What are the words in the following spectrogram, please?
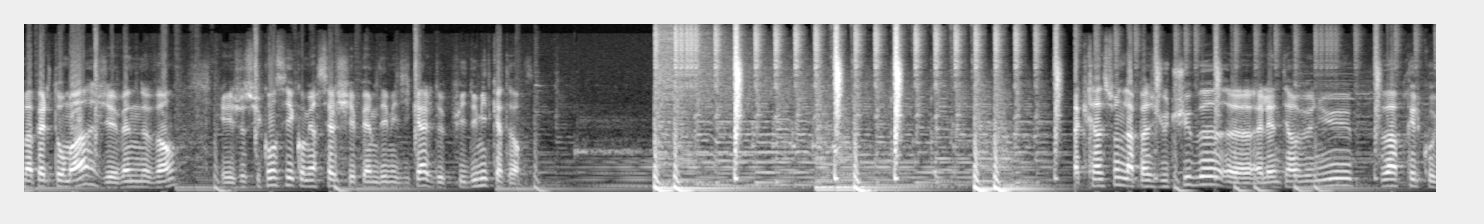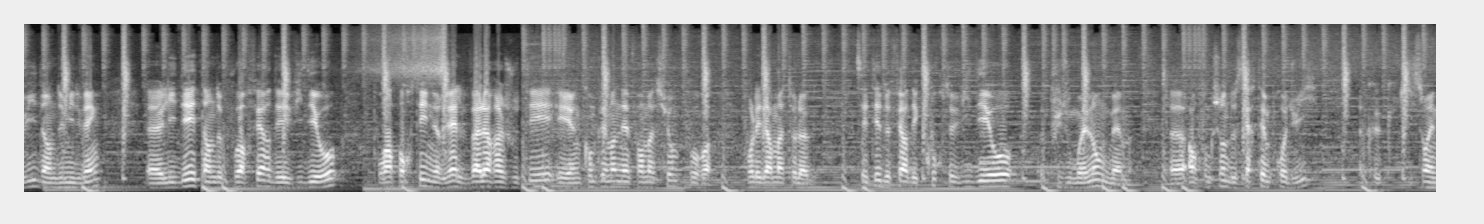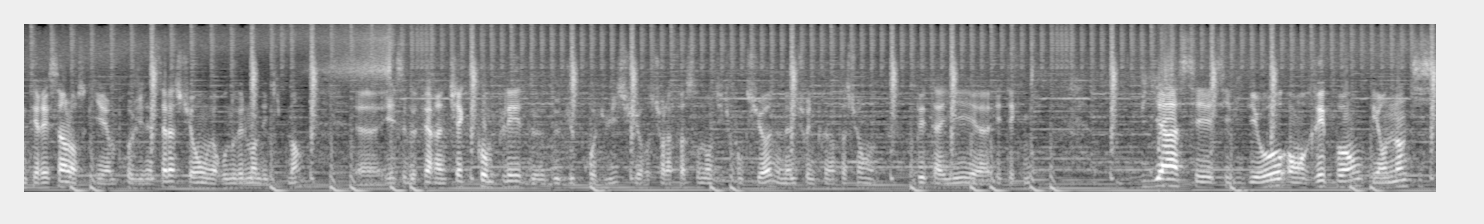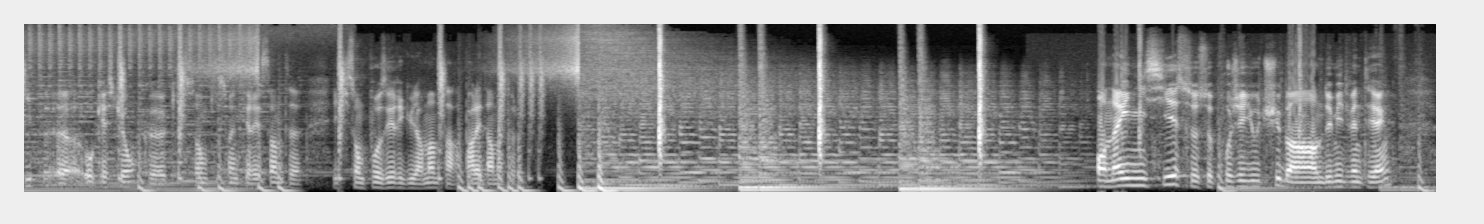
m'appelle Thomas, j'ai 29 ans et je suis conseiller commercial chez PMD Médical depuis 2014. La création de la page YouTube, euh, elle est intervenue peu après le Covid en 2020. Euh, l'idée étant de pouvoir faire des vidéos pour apporter une réelle valeur ajoutée et un complément d'information pour, les dermatologues. C'était de faire des courtes vidéos, plus ou moins longues même, euh, en fonction de certains produits qui sont intéressants lorsqu'il y a un projet d'installation ou un renouvellement d'équipement. et c'est de faire un check complet du produit sur la façon dont il fonctionne, même sur une présentation détaillée et technique via ces, vidéos, on répond et on anticipe euh, aux questions qui, sont, intéressantes et qui sont posées régulièrement par, par les dermatologues. On a initié ce, projet YouTube en, 2021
